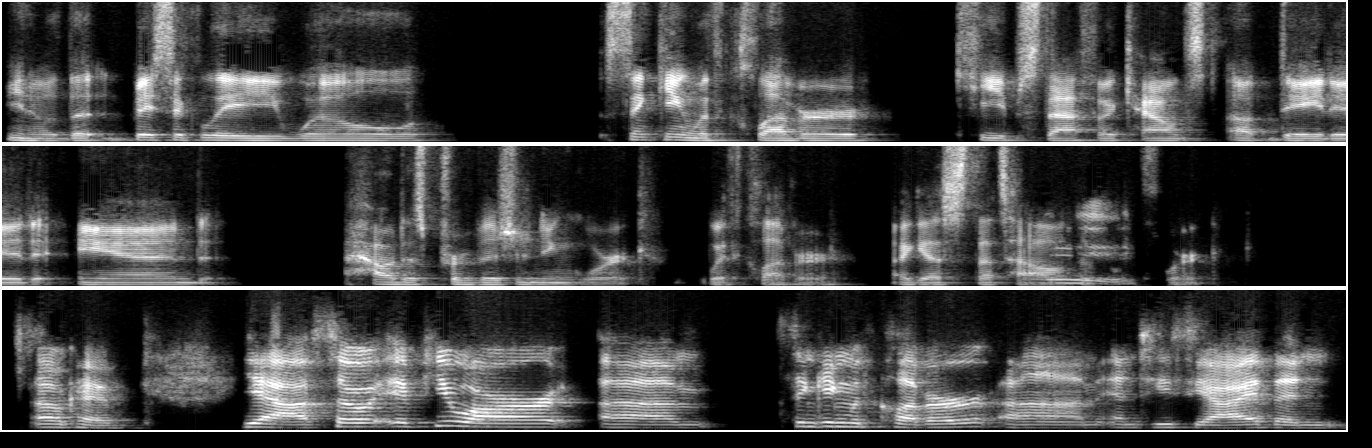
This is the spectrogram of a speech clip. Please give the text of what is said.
you know, that basically will syncing with Clever keep staff accounts updated and how does provisioning work with Clever? I guess that's how mm. work. Okay. Yeah. So if you are um, syncing with Clever um, and TCI, then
